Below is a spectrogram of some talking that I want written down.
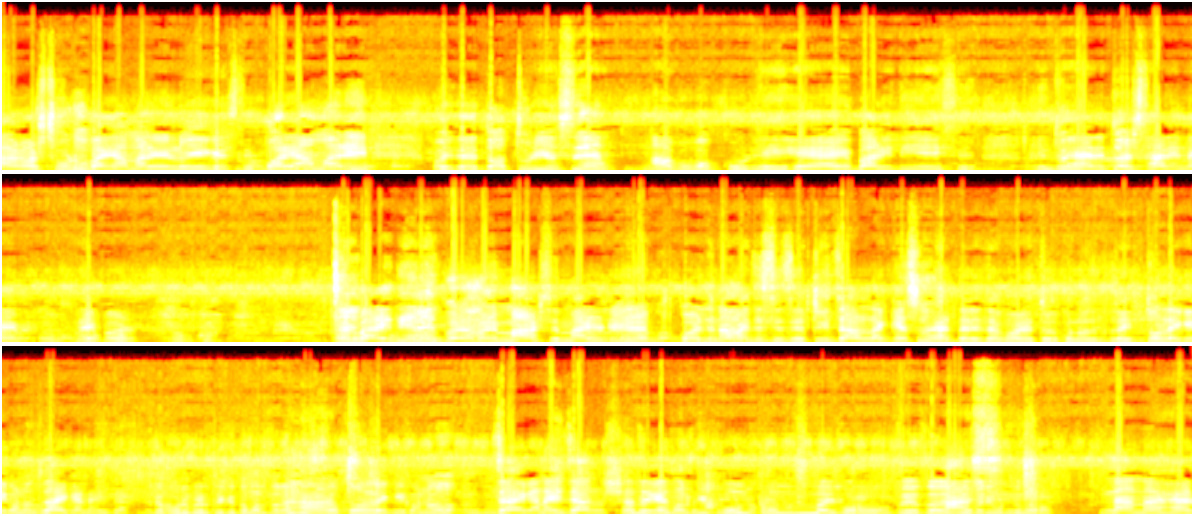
আর ওর ছোট ভাই আমারে লইয়ে গেছে। পরে আমারে ওই যে দত্তরি আছে আবু বক্কর সেই হ্যাঁ বাড়ি দিয়ে এসে কিন্তু হ্যাঁ তো আর সারে নাই। এরপর বাড়ি দিয়ে পরে আমার মারছে মারি গর্জে নামাই দিছে যে তুই যার লাগিয়েছো হ্যাঁ দাঁড়ে যা ঘরে। তোর কোনো তোর লেগে কোনো জায়গা নাই যা। এটা পরিবার থেকে তোমার জানা হ্যাঁ তোর লেগে কোনো জায়গা নাই যার সাথে তোমার কি বোন টোন নাই বড় যে যাইতে পারি করতে পারো? না না হ্যাঁ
